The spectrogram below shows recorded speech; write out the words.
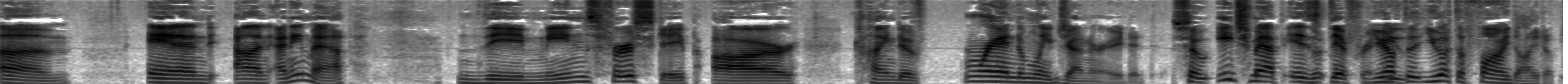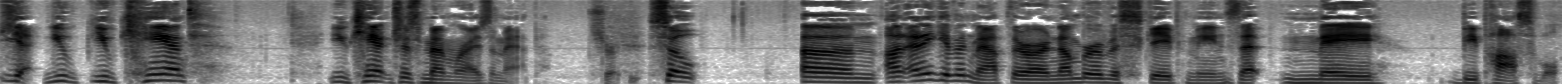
Um, and on any map, the means for escape are kind of randomly generated. So each map is different. You have to you have to find items. yeah, you you can't you can't just memorize a map. Sure. So um, on any given map, there are a number of escape means that may be possible.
